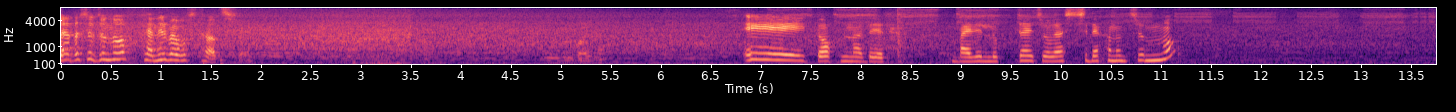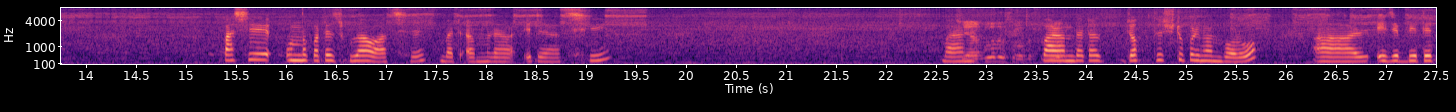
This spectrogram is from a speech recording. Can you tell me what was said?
বাতাসের জন্য ফ্যানের ব্যবস্থা আছে। এই তো আপনাদের বাইরের লোকটায় চলে আসছি দেখানোর জন্য। পাশে অন্য কটেজগুলোও আছে বাট আমরা এটা আছি? বারান্দাটা যথেষ্ট পরিমাণ বড়। আর এই যে বেতের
